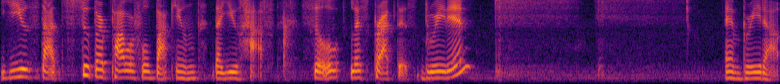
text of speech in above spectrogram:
use that super powerful vacuum that you have. So let's practice. Breathe in and breathe out.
